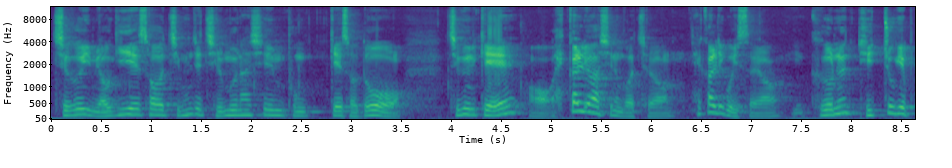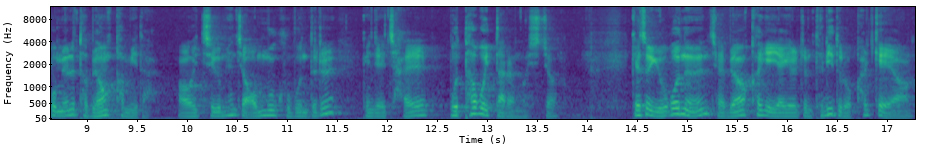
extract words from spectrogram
지금 여기에서 지금 현재 질문하신 분께서도 지금 이렇게 어, 헷갈려 하시는 것처럼 헷갈리고 있어요. 그거는 뒤쪽에 보면 더 명확합니다. 어, 지금 현재 업무 구분들을 굉장히 잘 못하고 있다는 것이죠. 그래서 요거는 제가 명확하게 이야기를 좀 드리도록 할게요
